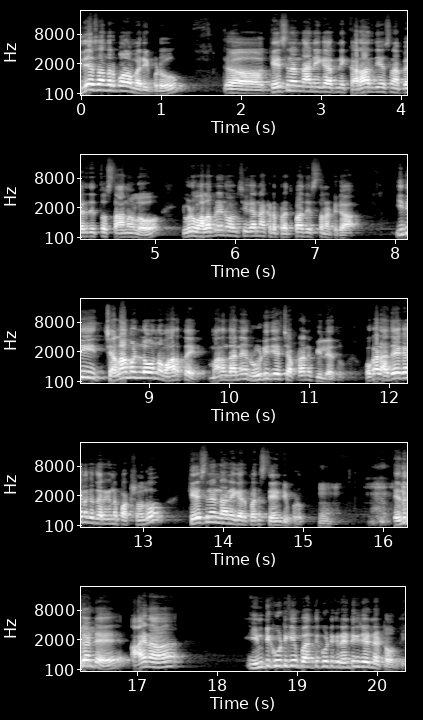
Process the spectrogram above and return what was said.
ఇదే సందర్భంలో మరి ఇప్పుడు కేసీఆర్ నాని గారిని ఖరారు చేసిన అభ్యర్థిత్వ స్థానంలో ఇప్పుడు వల్లభనేని వంశీ గారిని అక్కడ ప్రతిపాదిస్తున్నట్టుగా. ఇది చలామణిలో ఉన్న వార్తే. మనం దాన్ని రూఢి చేసి చెప్పడానికి వీల్లేదు. ఒకవేళ అదే కనుక జరిగిన పక్షంలో కేసీఆర్ నాని గారి పరిస్థితి ఏంటి ఇప్పుడు. ఎందుకంటే ఆయన ఇంటి కూటికి బంతి కూటికి రెంటికి చేరినట్టు అవుద్ది.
